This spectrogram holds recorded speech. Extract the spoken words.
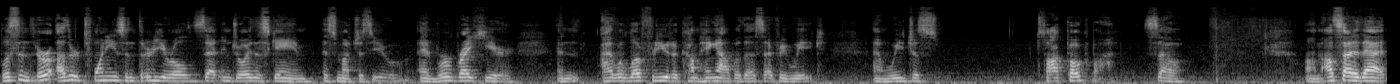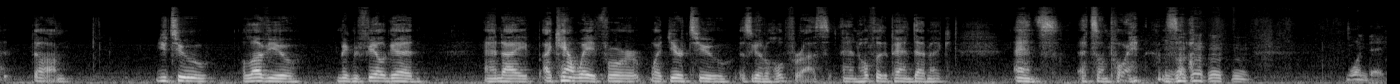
listen, there are other 20s and 30 year olds that enjoy this game as much as you, and we're right here. And I would love for you to come hang out with us every week, and we just talk Pokemon. So um, outside of that, um, you two, I love you. You make me feel good. And I, I can't wait for what year two is going to hold for us. And hopefully the pandemic ends at some point. So, One day.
